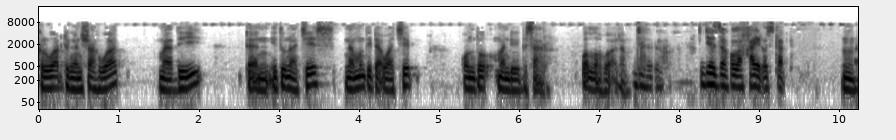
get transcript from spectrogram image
keluar dengan syahwat, madi, dan itu najis, namun tidak wajib untuk mandi besar. Wallahu a'lam. Jazakallah khair Ustaz. Hmm.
